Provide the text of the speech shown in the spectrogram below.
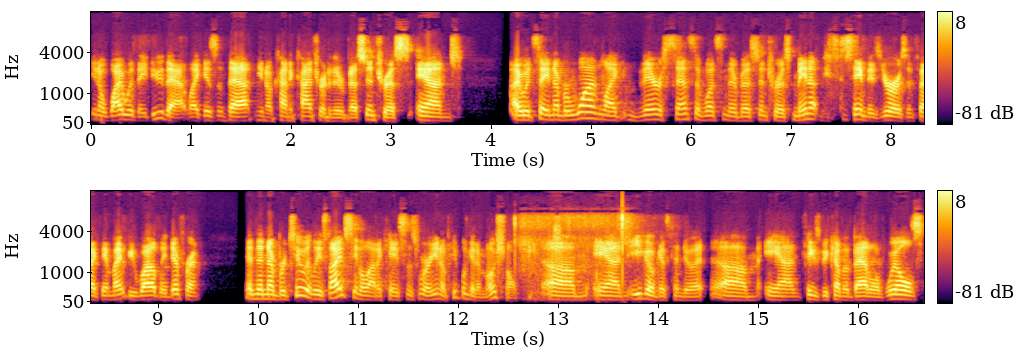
you know, why would they do that? Like, isn't that you know kind of contrary to their best interests? And I would say number one, like their sense of what's in their best interest may not be the same as yours. In fact, they might be wildly different. And then number two, at least I've seen a lot of cases where you know people get emotional um, and ego gets into it, um, and things become a battle of wills.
